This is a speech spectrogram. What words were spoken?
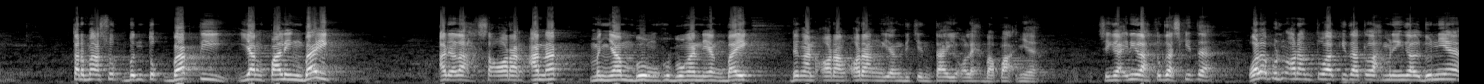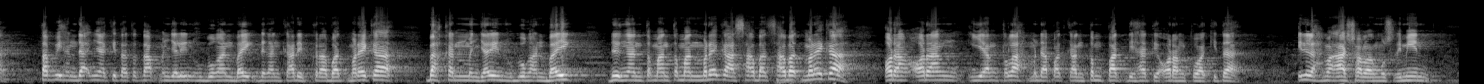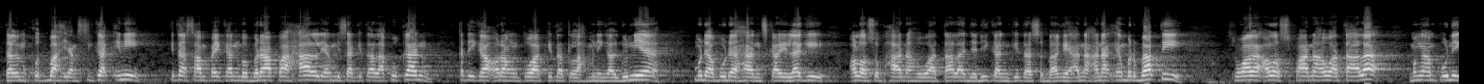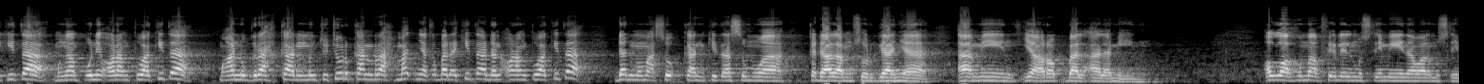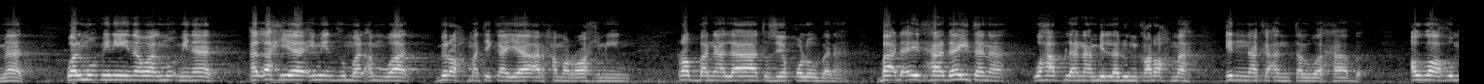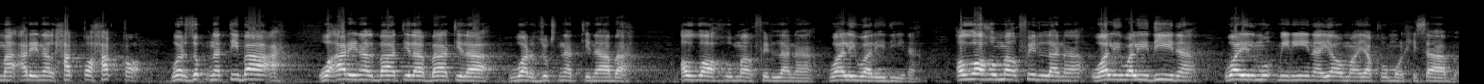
Termasuk bentuk bakti yang paling baik adalah seorang anak menyambung hubungan yang baik dengan orang-orang yang dicintai oleh bapaknya. Sehingga inilah tugas kita. Walaupun orang tua kita telah meninggal dunia, tapi hendaknya kita tetap menjalin hubungan baik dengan karib kerabat mereka, bahkan menjalin hubungan baik dengan teman-teman mereka, sahabat-sahabat mereka, orang-orang yang telah mendapatkan tempat di hati orang tua kita. Inilah ma'asyarul muslimin dalam khutbah yang singkat ini kita sampaikan beberapa hal yang bisa kita lakukan ketika orang tua kita telah meninggal dunia. Mudah-mudahan sekali lagi Allah Subhanahu wa taala jadikan kita sebagai anak-anak yang berbakti. Semoga Allah Subhanahu wa taala mengampuni kita, mengampuni orang tua kita, menganugerahkan, mencucurkan rahmatnya kepada kita dan orang tua kita dan memasukkan kita semua ke dalam surganya. Amin ya rabbal alamin. Allahumma lil muslimina wal muslimat wal mu'minina wal mu'minat الأحياء منهم والأموات برحمتك يا أرحم الراحمين. ربنا لا تزغ قلوبنا بعد إذ هديتنا وهب لنا من لدنك رحمة إنك أنت الوهاب. اللهم أرنا الحق حقا وارزقنا اتباعه وأرنا الباطل باطلا وارزقنا اجتنابه. اللهم اغفر لنا ولوالدينا اللهم اغفر لنا ولوالدينا وللمؤمنين يوم يقوم الحساب.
